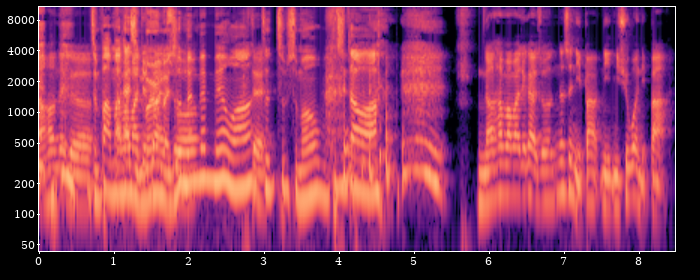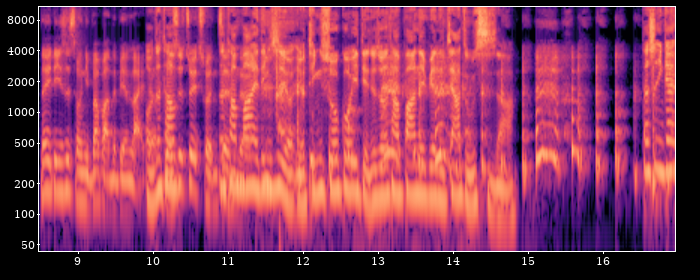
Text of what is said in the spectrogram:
然后那个爸妈开始 murmur 说：“没没没有啊，这这什么我不知道啊。”然后他妈妈就开始说：“那是你爸，你你去问你爸，那一定是从你爸爸那边来的。”哦，那他是最纯正的。那他妈一定是有有听说过一点，就是说他爸那边的家族史啊。但是应该，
